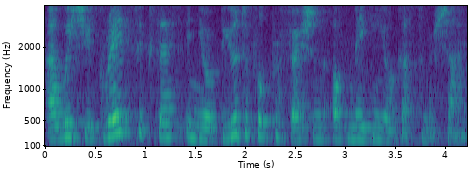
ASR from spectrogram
I wish you great success in your beautiful profession of making your customers shine.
